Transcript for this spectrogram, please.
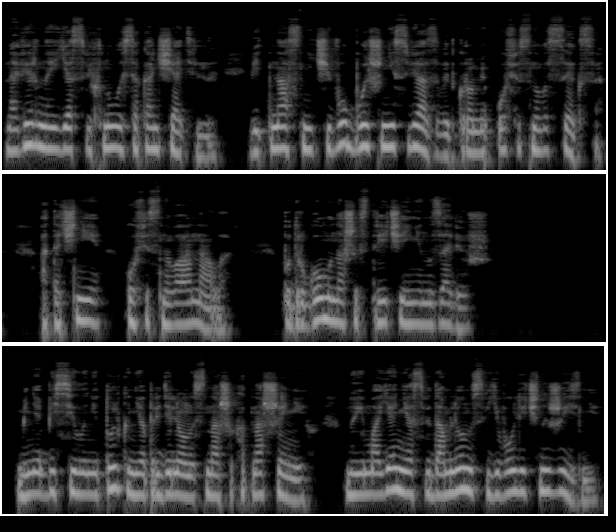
Наверное, я свихнулась окончательно, ведь нас ничего больше не связывает, кроме офисного секса, а точнее офисного анала. По-другому наши встречи и не назовешь. Меня бесила не только неопределенность в наших отношениях, но и моя неосведомленность в его личной жизни.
